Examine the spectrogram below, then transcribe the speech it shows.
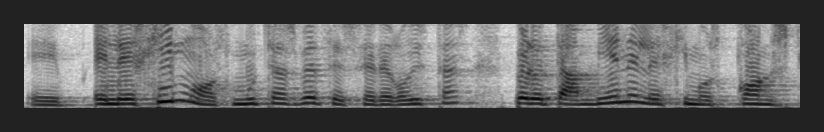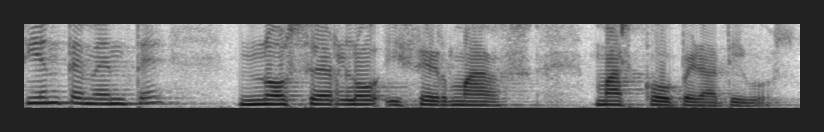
eh, elegimos muchas veces ser egoístas, pero también elegimos conscientemente no serlo y ser más, más cooperativos.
